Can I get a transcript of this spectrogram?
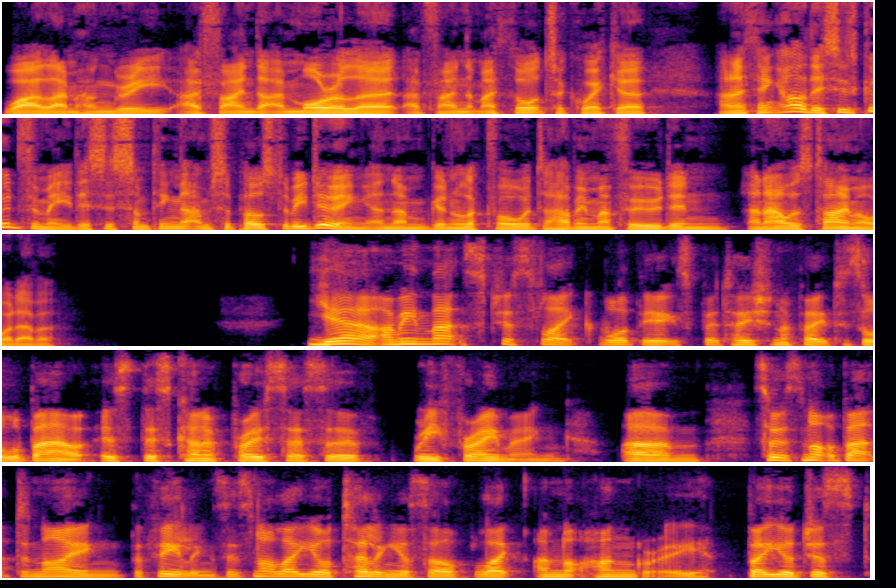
while I'm hungry. I find that I'm more alert. I find that my thoughts are quicker. And I think, oh, this is good for me. This is something that I'm supposed to be doing. And I'm going to look forward to having my food in an hour's time or whatever. Yeah, I mean, that's just like what the expectation effect is all about is this kind of process of reframing. Um, so it's not about denying the feelings. It's not like you're telling yourself, like, I'm not hungry, but you're just,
